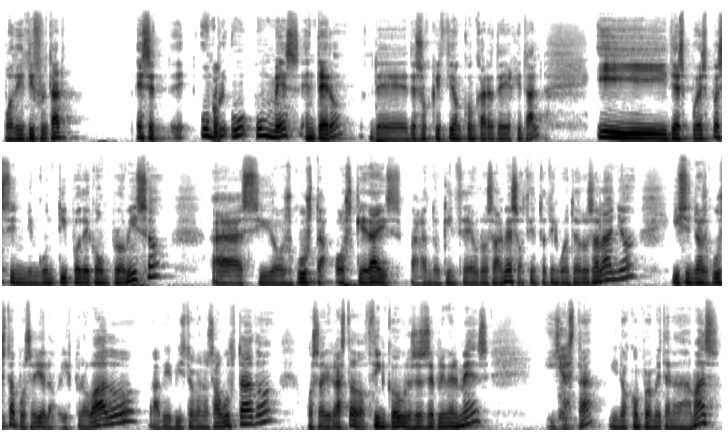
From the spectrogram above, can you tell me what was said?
podéis disfrutar ese, eh, un, mes entero de, suscripción con Carrete Digital y después pues sin ningún tipo de compromiso. Eh, si os gusta, os quedáis pagando 15 euros al mes o 150 euros al año. Y si no os gusta, pues oye, lo habéis probado, habéis visto que nos ha gustado, os habéis gastado 5 euros ese primer mes y ya está. Y no os compromete nada más.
